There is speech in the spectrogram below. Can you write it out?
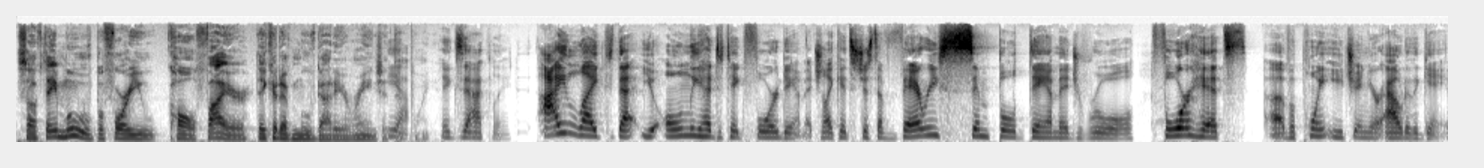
So if they move before you call fire, they could have moved out of your range at yeah, that point. exactly. I liked that you only had to take four damage. Like it's just a very simple damage rule. Four hits of a point each, and you're out of the game.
